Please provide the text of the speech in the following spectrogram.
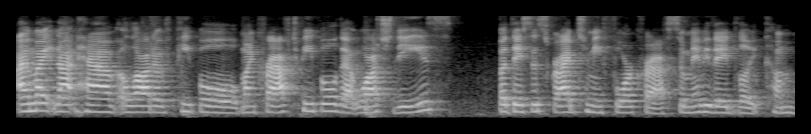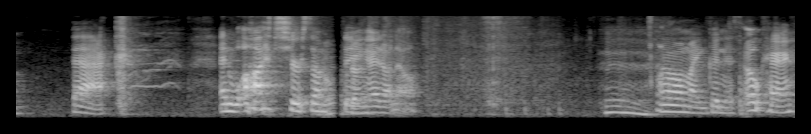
I might not have a lot of people, my craft people that watch these, but they subscribe to me for crafts. So maybe they'd like come back and watch or something. Okay. I don't know. Oh my goodness. Okay.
